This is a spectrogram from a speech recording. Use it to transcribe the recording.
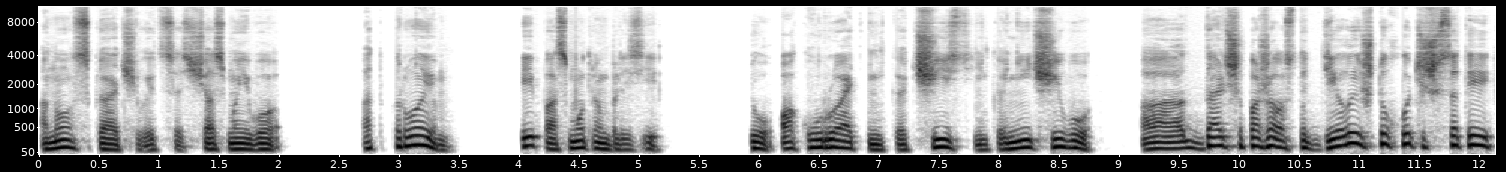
оно скачивается. Сейчас мы его откроем и посмотрим вблизи. Все аккуратненько, чистенько, ничего. А дальше, пожалуйста, делай, что хочешь с этой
